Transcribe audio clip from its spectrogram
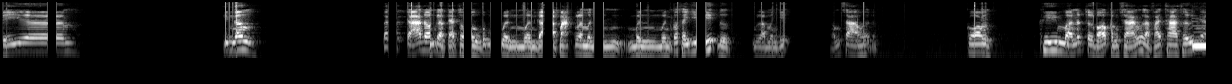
Thị uh, Kim Ngân. Tất cả đó là kẻ thù của mình. Mình gặp mặt là mình mình mình có thể giết được là mình giết. Không sao hết. Còn khi mà nó từ bỏ cộng sản là phải tha thứ nha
